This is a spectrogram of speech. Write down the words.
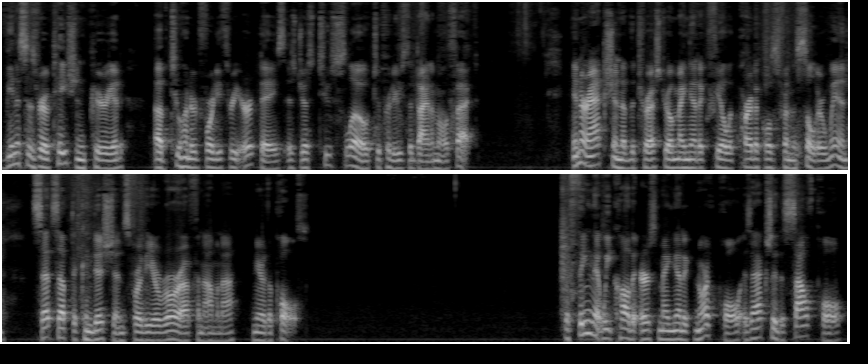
Venus's rotation period of 243 Earth days is just too slow to produce a dynamo effect. Interaction of the terrestrial magnetic field with particles from the solar wind sets up the conditions for the aurora phenomena near the poles. The thing that we call the Earth's magnetic north pole is actually the south pole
